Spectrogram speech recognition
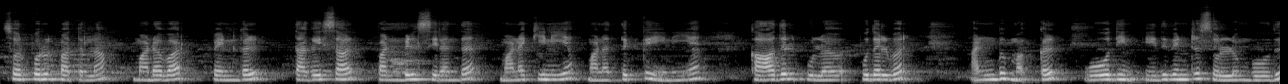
சொற்பொருள் பார்த்துடலாம். மடவார் பெண்கள் தகைசால் பண்பில் சிறந்த மணக்கினிய மனத்துக்கு இனிய காதல் புல புதல்வர் அன்பு மக்கள் ஓதின் எதுவென்று சொல்லும்போது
